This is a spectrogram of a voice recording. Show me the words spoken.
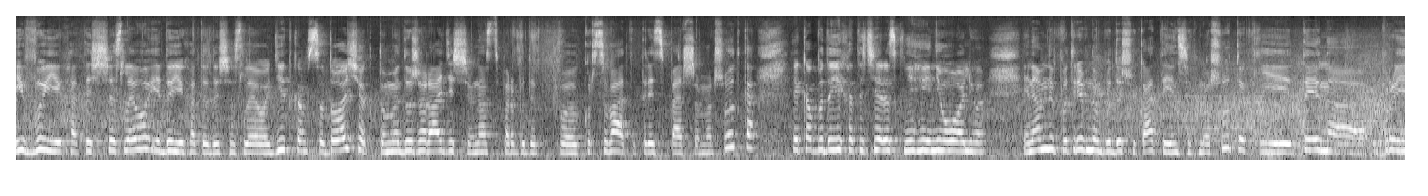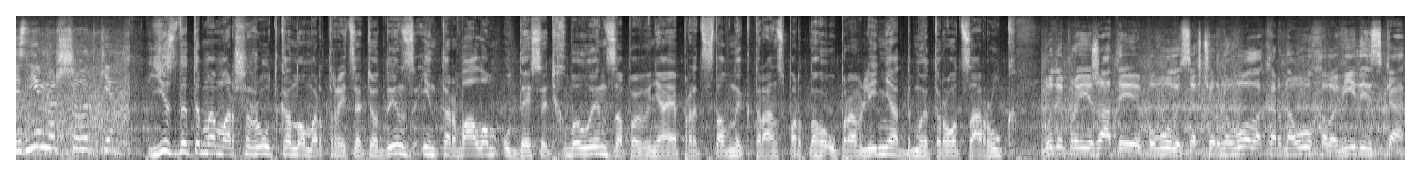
і виїхати з щасливого і доїхати до щасливого. Діткам в садочок, то ми дуже раді, що в нас тепер буде п- курсувати 31 маршрутка, яка буде їхати через княгиню Ольгу. І нам не потрібно буде шукати інших маршруток і йти на проїзні маршрутки. Їздитиме маршрутка номер 31 з інтервалом у 10 хвилин, запевняє представник транспортного управління Дмитро Царук. Буде проїжджати по вулицях Чорновола, Карнаухова, Віденська,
